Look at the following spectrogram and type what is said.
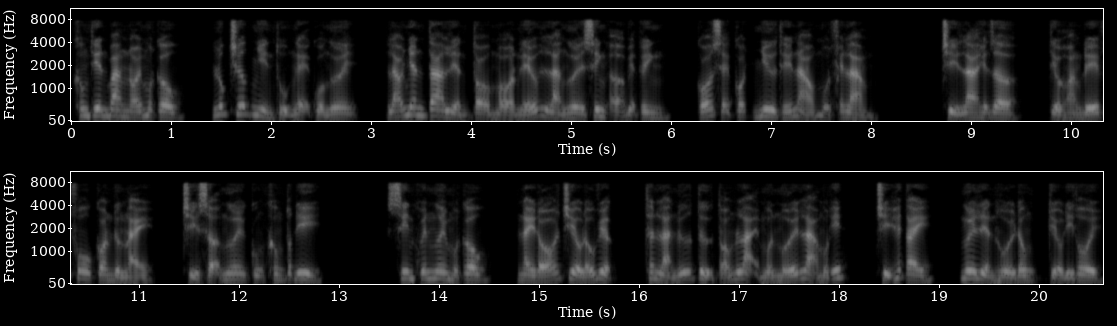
Không thiên bang nói một câu, lúc trước nhìn thủ nghệ của ngươi, lão nhân ta liền tò mò nếu là ngươi sinh ở biện kinh, có sẽ có như thế nào một phen làm. Chỉ là hiện giờ, tiểu hoàng đế phô con đường này, chỉ sợ ngươi cũng không tốt đi. Xin khuyên ngươi một câu, này đó chiều đấu việc, thân là nữ tử tóm lại muốn mới lạ một ít, chỉ hết tay, ngươi liền hồi đông kiểu đi thôi.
